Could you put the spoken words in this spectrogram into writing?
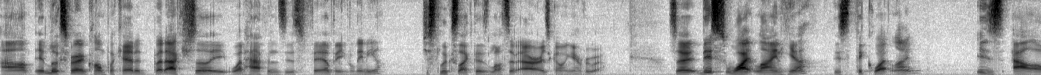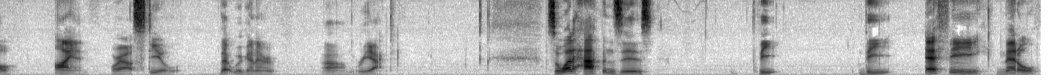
Um, it looks very complicated, but actually what happens is fairly linear. Just looks like there's lots of arrows going everywhere. So this white line here, this thick white line, is our iron or our steel that we're going to um, react. So what happens is the, the Fe metal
